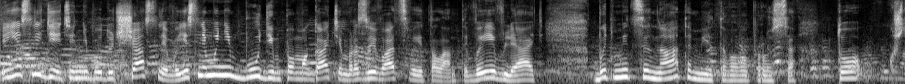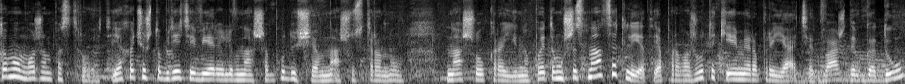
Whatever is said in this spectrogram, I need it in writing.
И если дети не будут счастливы, если мы не будем помогать им развивать свои таланты, выявлять, быть меценатами этого вопроса, то что мы можем построить? Я хочу, чтобы дети верили в наше будущее, в нашу страну, в нашу Украину. Поэтому 16 лет я провожу такие мероприятия дважды в году.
